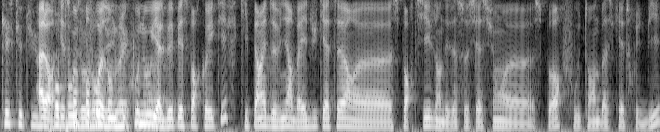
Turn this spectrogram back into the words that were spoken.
Qu'est-ce que tu Alors, proposes qu'est-ce qu'on propose? Donc, du coup, nous, il y a euh, le BP Sport Collectif qui permet de devenir bah, éducateur euh, sportif dans des associations euh, sport, foot, hand, basket, rugby,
